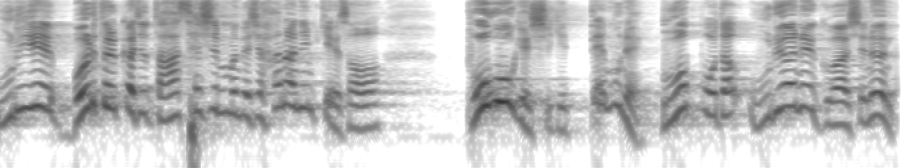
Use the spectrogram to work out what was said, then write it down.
우리의 머리털까지 다 세신 분 대신 하나님께서 보고 계시기 때문에 무엇보다 우리 안에 거하시는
